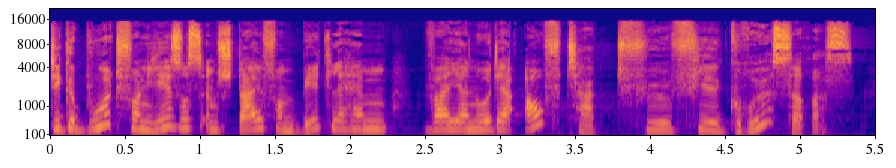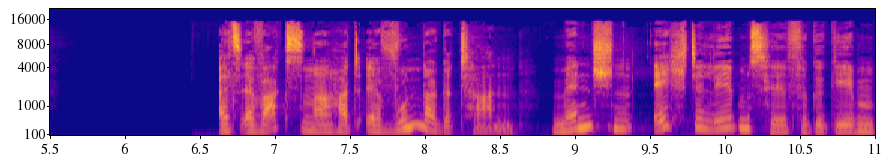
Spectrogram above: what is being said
Die Geburt von Jesus im Stall von Bethlehem war ja nur der Auftakt für viel Größeres. Als Erwachsener hat er Wunder getan, Menschen echte Lebenshilfe gegeben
